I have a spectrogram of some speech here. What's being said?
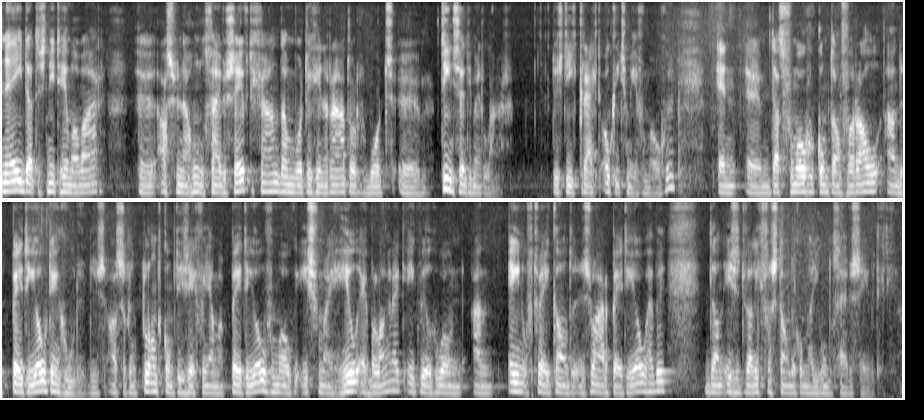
Nee, dat is niet helemaal waar. Uh, als we naar 175 gaan, dan wordt de generator wordt, uh, 10 centimeter langer. Dus die krijgt ook iets meer vermogen. En uh, dat vermogen komt dan vooral aan de PTO ten goede. Dus als er een klant komt die zegt van ja, maar PTO-vermogen is voor mij heel erg belangrijk. Ik wil gewoon aan één of twee kanten een zware PTO hebben. Dan is het wellicht verstandig om naar die 175 te gaan.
